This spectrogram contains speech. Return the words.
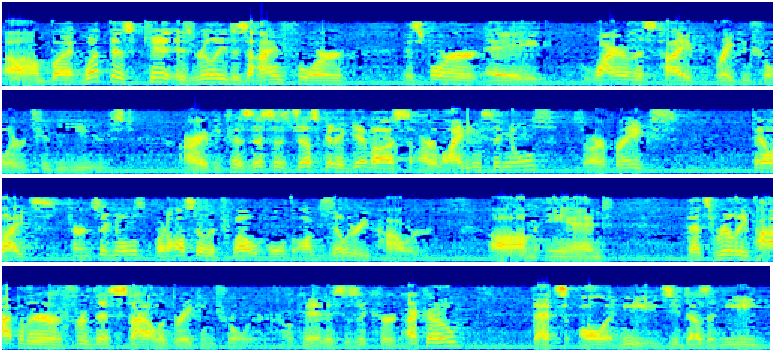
Um, but what this kit is really designed for is for a wireless type brake controller to be used. All right, because this is just going to give us our lighting signals, so our brakes, taillights, turn signals, but also a 12 volt auxiliary power. Um, and that's really popular for this style of brake controller. Okay, this is a Curt Echo. That's all it needs. It doesn't need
